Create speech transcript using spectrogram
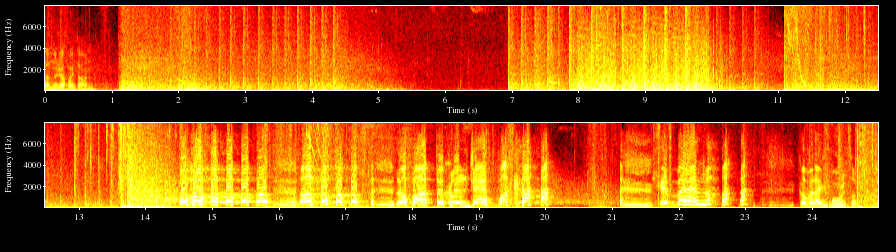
Stanno già fightando. L'ho fatto col jetpack! che bello! Come la impulso!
